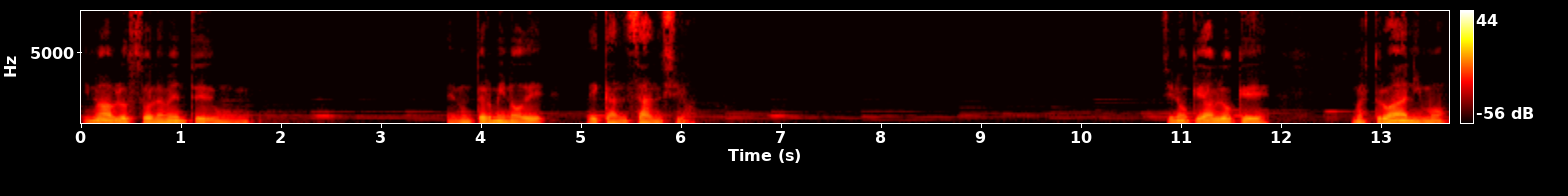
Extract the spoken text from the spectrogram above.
Y no hablo solamente de un, en un término de, de cansancio, sino que hablo que nuestro ánimo,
